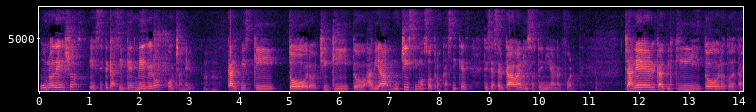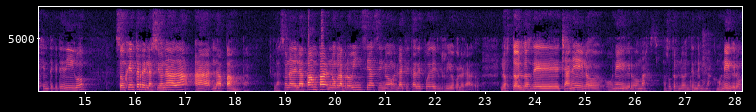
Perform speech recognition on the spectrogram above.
Uno de ellos es este cacique negro o Chanel. Calpisquí, Toro, Chiquito, había muchísimos otros caciques que se acercaban y sostenían al fuerte. Chanel, Calpisquí, Toro, toda esta gente que te digo, son gente relacionada a La Pampa, la zona de La Pampa, no la provincia, sino la que está después del río Colorado. Los toldos de Chanel o, negro, más, nosotros lo entendemos más como negro,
